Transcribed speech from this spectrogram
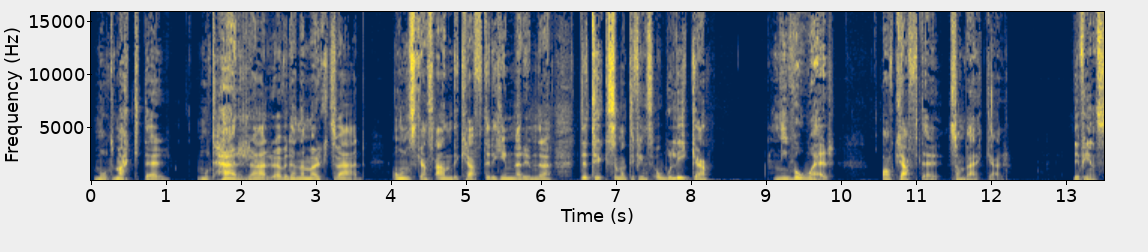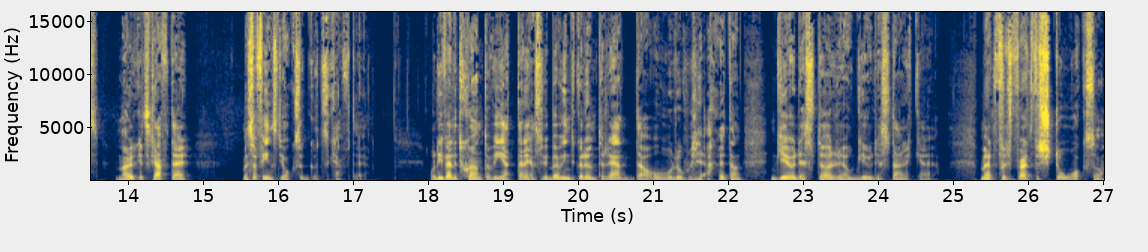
mot makter, mot herrar över denna mörkrets värld, ondskans andekrafter i himlarymderna. Det tycks som att det finns olika nivåer av krafter som verkar. Det finns mörkrets krafter, men så finns det också Guds krafter. Och det är väldigt skönt att veta det, så vi behöver inte gå runt rädda och oroliga, utan Gud är större och Gud är starkare. Men att för, för att förstå också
